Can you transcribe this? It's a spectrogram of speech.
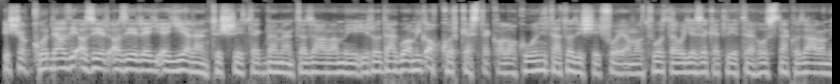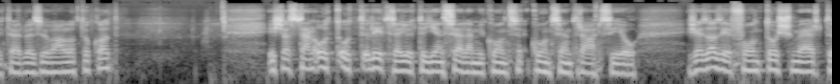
és akkor, de azért, azért egy, egy jelentős réteg bement az állami irodákba, amik akkor kezdtek alakulni, tehát az is egy folyamat volt, ahogy ezeket létrehozták az állami tervezővállalatokat és aztán ott, ott létrejött egy ilyen szellemi koncentráció. És ez azért fontos, mert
